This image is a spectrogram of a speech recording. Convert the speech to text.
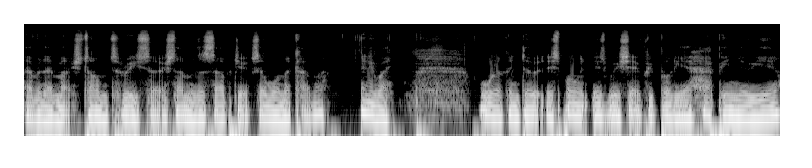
haven't had much time to research some of the subjects I want to cover. Anyway, all I can do at this point is wish everybody a happy new year.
